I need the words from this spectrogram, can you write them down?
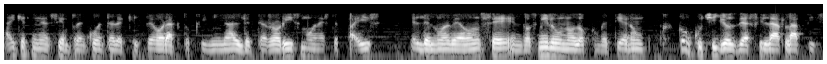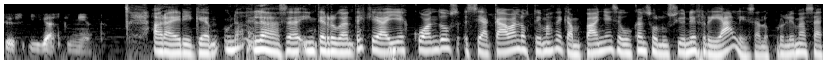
hay que tener siempre en cuenta de que el peor acto criminal de terrorismo en este país, el del 9-11, en 2001 lo cometieron con cuchillos de afilar lápices y gas pimienta. Ahora, Eric, eh, una de las eh, interrogantes que hay es cuándo se acaban los temas de campaña y se buscan soluciones reales a los problemas eh,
